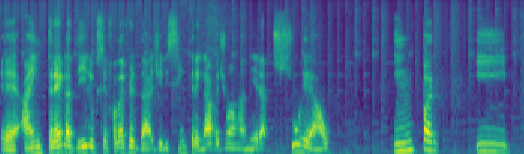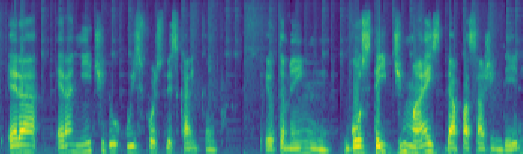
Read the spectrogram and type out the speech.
É, a entrega dele, o que você falou é verdade, ele se entregava de uma maneira surreal, ímpar, e era, era nítido o esforço desse cara em campo. Eu também gostei demais da passagem dele,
